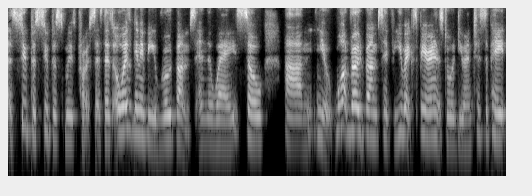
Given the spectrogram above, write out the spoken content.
a super super smooth process there's always going to be road bumps in the way so um you know what road bumps have you experienced or do you anticipate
